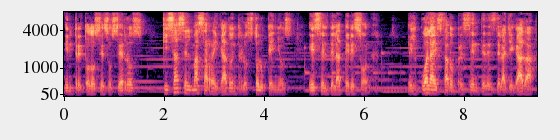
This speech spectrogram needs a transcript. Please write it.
Entre todos esos cerros, quizás el más arraigado entre los toluqueños es el de la Teresona, el cual ha estado presente desde la llegada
